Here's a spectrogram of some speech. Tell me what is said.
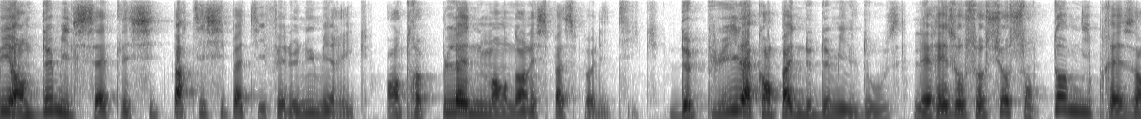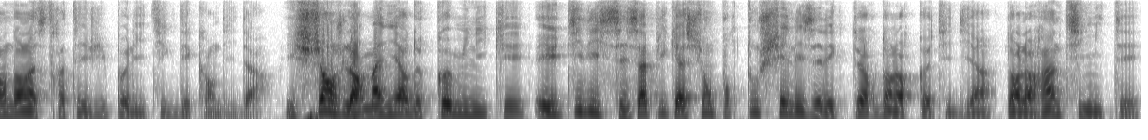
Puis en 2007, les sites participatifs et le numérique entrent pleinement dans l'espace politique. Depuis la campagne de 2012, les réseaux sociaux sont omniprésents dans la stratégie politique des candidats. Ils changent leur manière de communiquer et utilisent ces applications pour toucher les électeurs dans leur quotidien, dans leur intimité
